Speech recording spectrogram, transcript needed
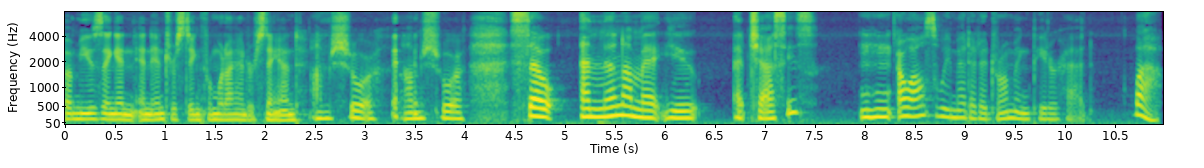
amusing and, and interesting from what I understand. I'm sure. I'm sure. So and then I met you at Chassis. hmm Oh, also we met at a drumming Peter had. Wow.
